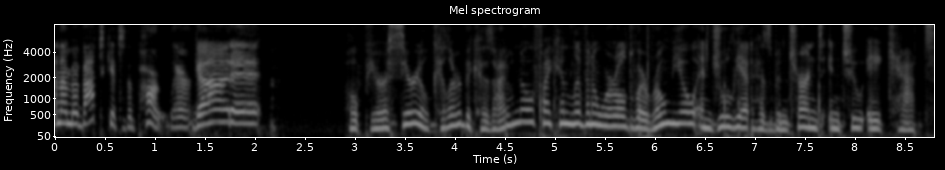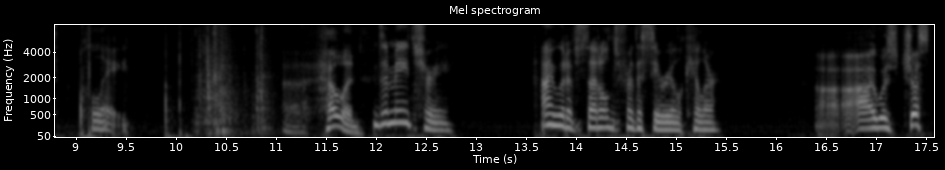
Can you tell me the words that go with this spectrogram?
and I'm about to get to the part where. Got it. Hope you're a serial killer because I don't know if I can live in a world where Romeo and Juliet has been turned into a cat play. Uh, Helen, Dimitri, I would have settled for the serial killer. I-, I was just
